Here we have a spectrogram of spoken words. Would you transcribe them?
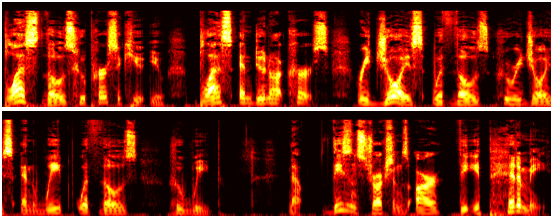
Bless those who persecute you, bless and do not curse, rejoice with those who rejoice, and weep with those who weep. Now, these instructions are the epitome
